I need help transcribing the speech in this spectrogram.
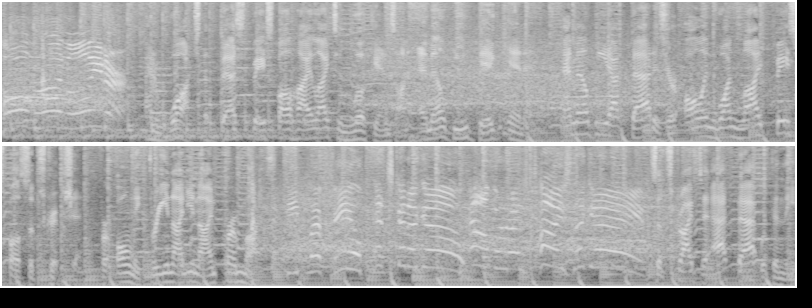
home run leader. And watch the best baseball highlights and look ins on MLB Big Inning. MLB At Bat is your all in one live baseball subscription for only $3.99 per month. Deep left field, it's going to go. Alvarez ties the game. Subscribe to At Bat within the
